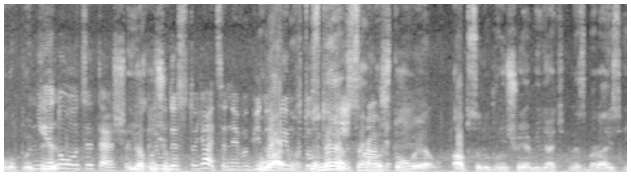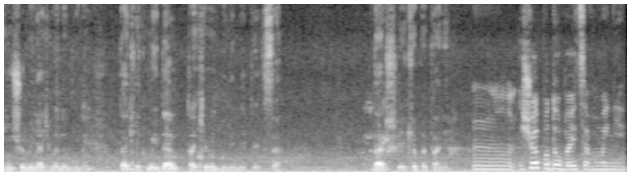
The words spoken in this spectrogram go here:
коло плити. Ні, ну це теж Я лю- хочу- люди стоять, це не в обіду Ну, ладно, тим, хто мене стоїть. все справді. влаштовує абсолютно. Нічого я міняти не збираюсь і нічого міняти ми не будемо. Так як ми йдемо, так і ми будемо йти. Все. Далі, яке питання? Що подобається в мені?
